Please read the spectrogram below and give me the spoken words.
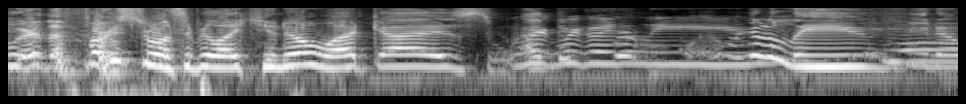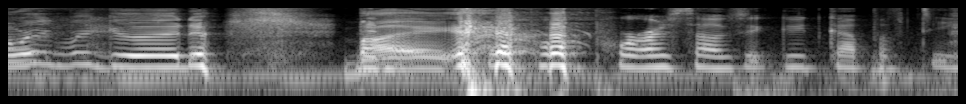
We're the first ones to be like, you know what, guys, We're, we're going to leave. We're leave. gonna leave. You know, we're we're good. Bye. pour, pour ourselves a good cup of tea.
